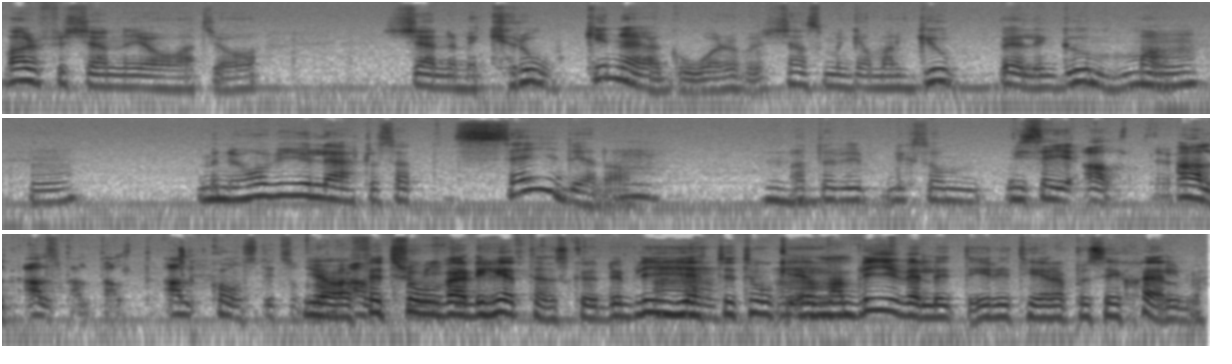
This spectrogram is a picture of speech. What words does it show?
Varför känner jag att jag känner mig krokig när jag går? Det känns som en gammal gubbe eller en gumma. Mm. Mm. Men nu har vi ju lärt oss att säg det då. Mm. Att det vi liksom, Vi säger allt nu. Allt. allt, allt, allt. Allt konstigt som. Ja, allt för trovärdighetens skull. Det blir Mm, jättetokigt. mm. Och man blir väldigt irriterad på sig själv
